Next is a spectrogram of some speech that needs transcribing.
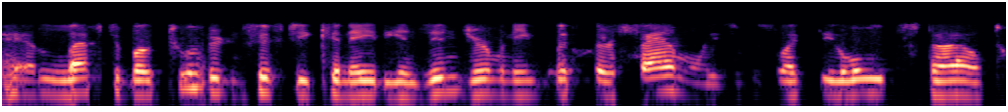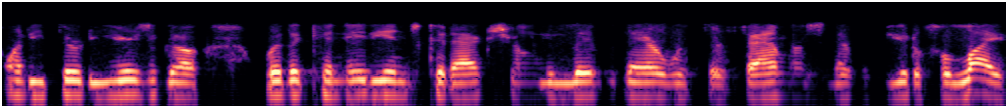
had left about 250 Canadians in Germany with their families. It was like the old style 20, 30 years ago, where the Canadians could actually live there with their families and have a beautiful life.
